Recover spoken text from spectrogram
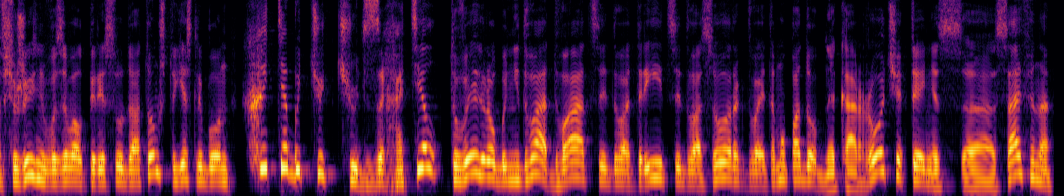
всю жизнь вызывал пересуды о том, что если бы он хотя бы чуть-чуть захотел, то выиграл бы не 2, 20, 2, 30, 2, 42 и тому подобное. Короче, теннис э, Сафина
